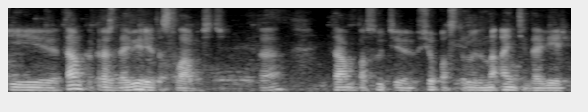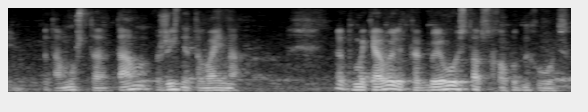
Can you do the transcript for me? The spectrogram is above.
И там как раз доверие – это слабость. Да? Там, по сути, все построено на антидоверии, потому что там жизнь – это война. Это Макиавелли как боевой устав сухопутных войск.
